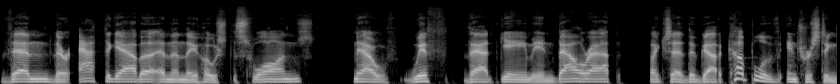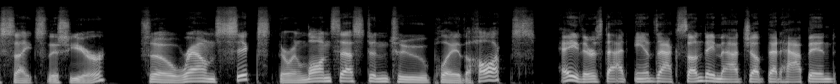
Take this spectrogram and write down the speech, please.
Then they're at the Gabba and then they host the Swans. Now, with that game in Ballarat, like I said, they've got a couple of interesting sites this year. So, round six, they're in Launceston to play the Hawks. Hey, there's that Anzac Sunday matchup that happened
